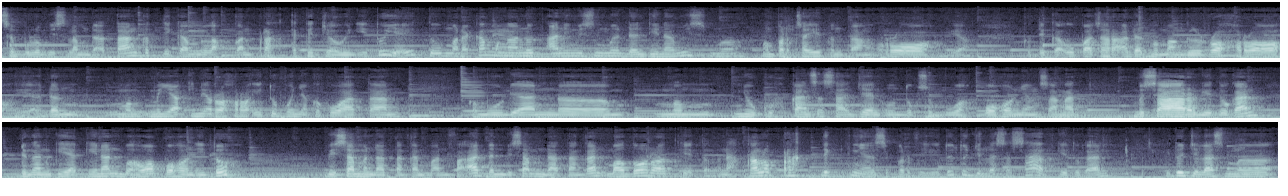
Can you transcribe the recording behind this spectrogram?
sebelum Islam datang ketika melakukan praktek kejawen itu yaitu mereka menganut animisme dan dinamisme mempercayai tentang roh ya. Ketika upacara adat memanggil roh-roh ya dan meyakini roh-roh itu punya kekuatan kemudian e, menyuguhkan sesajen untuk sebuah pohon yang sangat besar gitu kan dengan keyakinan bahwa pohon itu bisa mendatangkan manfaat dan bisa mendatangkan madorot gitu. Nah kalau praktiknya seperti itu itu jelas sesat gitu kan, itu jelas me,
